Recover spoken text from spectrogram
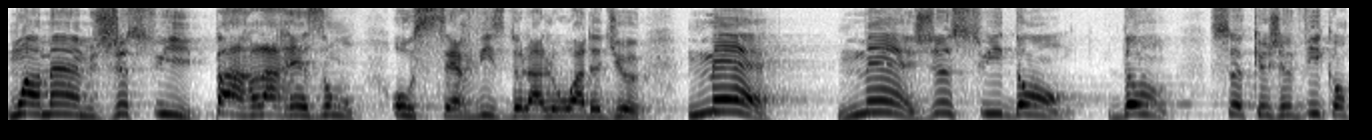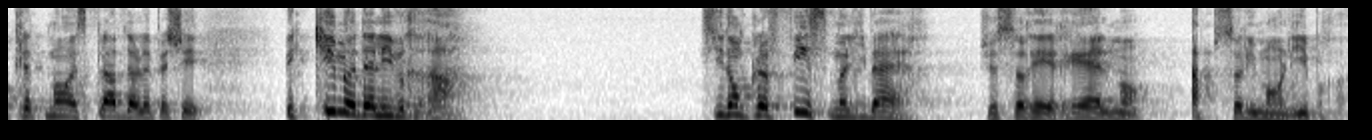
Moi-même, je suis par la raison au service de la loi de Dieu. Mais, mais, je suis donc dans ce que je vis concrètement esclave dans le péché. Mais qui me délivrera? Si donc le Fils me libère, je serai réellement, absolument libre.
